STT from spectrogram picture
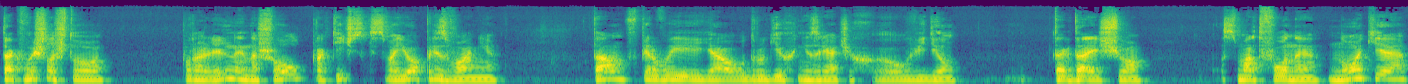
Так вышло, что параллельно и нашел практически свое призвание. Там впервые я у других незрячих э, увидел тогда еще смартфоны Nokia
